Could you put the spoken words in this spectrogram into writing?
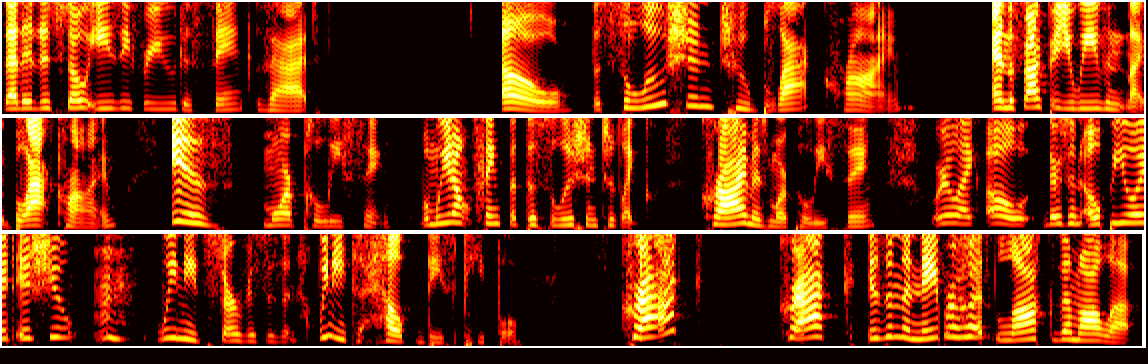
that it is so easy for you to think that oh the solution to black crime and the fact that you even like black crime is more policing. When we don't think that the solution to like crime is more policing. We're like oh there's an opioid issue? Mm, we need services and we need to help these people. Crack? Crack is in the neighborhood? Lock them all up.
